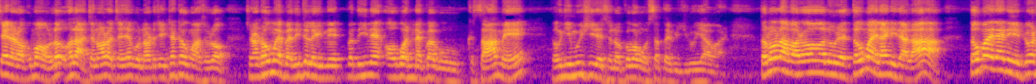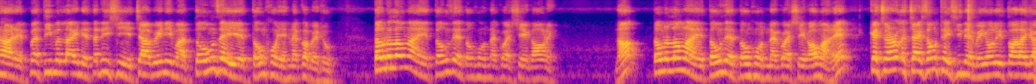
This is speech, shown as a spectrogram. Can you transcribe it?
ကြိုက်တာတော့ကိုမောင်ကိုလှုပ်ဟုတ်လားကျွန်တော်တော့ကြံရက်ကိုနောက်တစ်ချိန်ထပ်ထုတ်မှာဆိုတော့ကျွန်တော်ထုံးမဲ့ပတိတလိန်နဲ့ပတိနဲ့အော်ဘတ်နှစ်ခွက်ကိုကစားမယ်ယုံကြည်မှုရှိတယ်ဆိုတော့ကိုမောင်ကိုဆက်သွယ်ပြီးယူလို့ရပါတယ်တလုံးလာပါတော့လို့လေ3မိုင်လိုက်နေတာလားသုံးမိုင်လိုက်နေပြောထားတယ်ပတ်သီးမလိုက်နဲ့တတိရှင်ရကြာပေးနေမှာ30ရဲ့3ခွန်ရဲ့နှစ်ကွက်ပဲထို့ တ်သုံးနှလုံးလာရင်33ခွန်နှစ်ကွက်ရှယ်ကောင်းတယ်နော်သုံးနှလုံးလာရင်33ခွန်နှစ်ကွက်ရှယ်ကောင်းပါတယ်ကဲကျွန်တော်တို့အကြိုက်ဆုံးထိတ်စီးနဲ့မေယောလေးသွားလိုက်ကြ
